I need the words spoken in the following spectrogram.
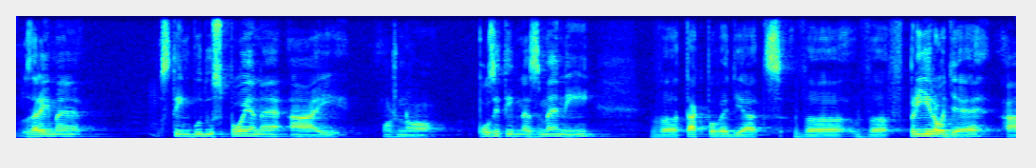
zrejme s tým budú spojené aj možno pozitívne zmeny v, tak povediac, v, v, v prírode a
